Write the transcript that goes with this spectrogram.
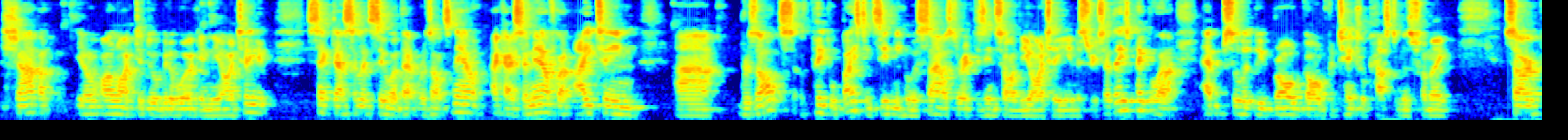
sharper. You know, I like to do a bit of work in the IT sector, so let's see what that results now. Okay, so now I've got 18 uh, results of people based in Sydney who are sales directors inside the IT industry. So these people are absolutely rolled gold potential customers for me. So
